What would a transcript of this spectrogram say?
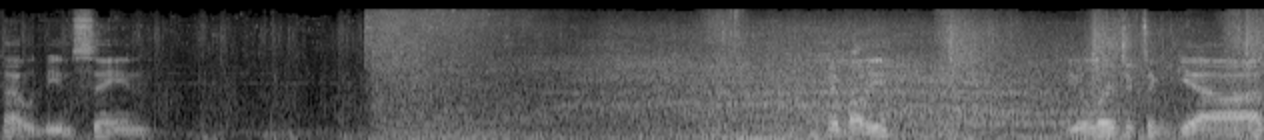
That would be insane. Hey, buddy. You allergic to God?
